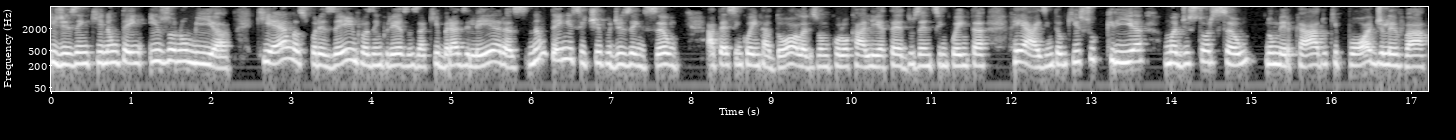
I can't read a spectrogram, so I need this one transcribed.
que dizem que não tem isonomia, que elas, por exemplo, as empresas aqui brasileiras, não têm esse tipo de isenção até 50 dólares, vamos colocar ali até 250 reais. Então, que isso cria uma distorção no mercado que pode levar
